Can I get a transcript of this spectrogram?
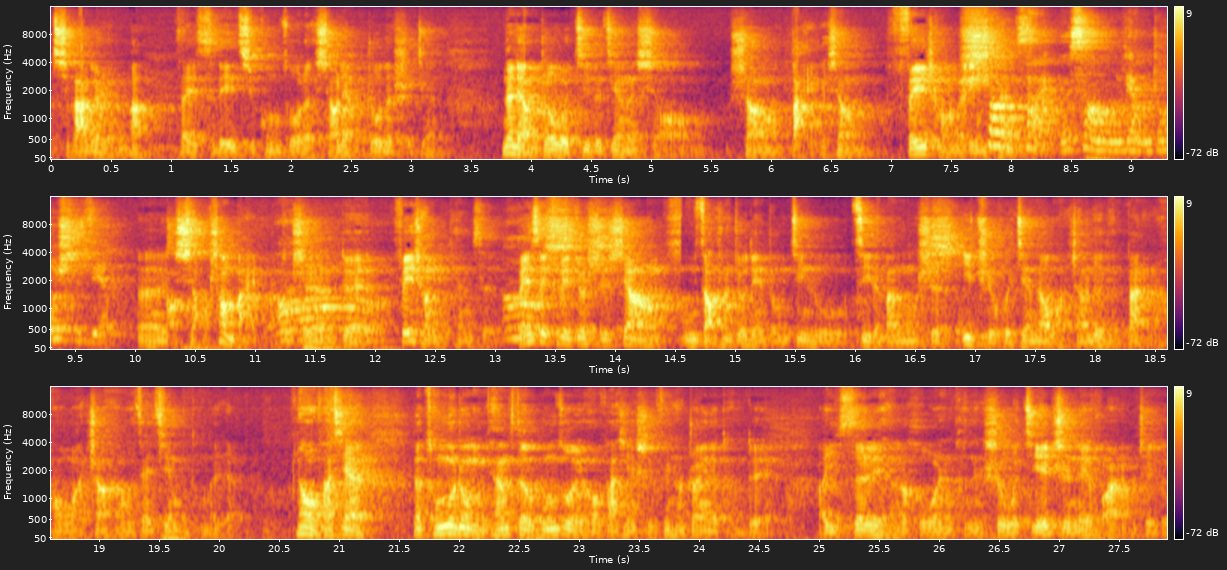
七八个人吧，在以色列一起工作了小两周的时间。那两周我记得见了小上百个项目。非常的上 intensive，百个项目，两周时间。呃，小上百个，就是、哦对，非常 intensive。哦 Basically 是就是像你早上九点钟进入自己的办公室，一直会见到晚上六点半，然后晚上还会再见不同的人。然后我发现，那通过这种 intensive 的工作以后，发现是一个非常专业的团队。啊，以色列两个合伙人可能是我截止那会儿这个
